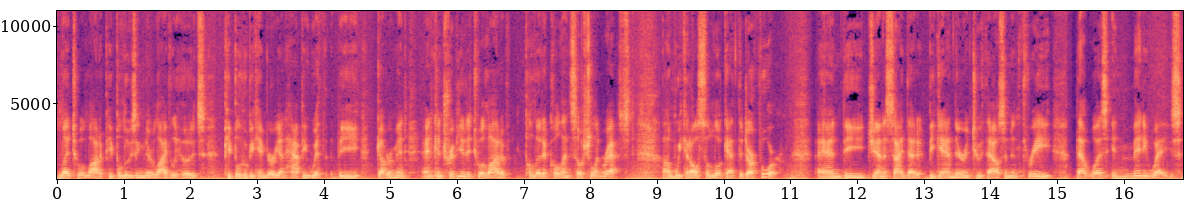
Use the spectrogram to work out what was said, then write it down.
led to a lot of people losing their livelihoods, people who became very unhappy with the government, and contributed to a lot of political and social unrest. Um, we can also look at the Darfur and the genocide that began there in 2003 that was in many ways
